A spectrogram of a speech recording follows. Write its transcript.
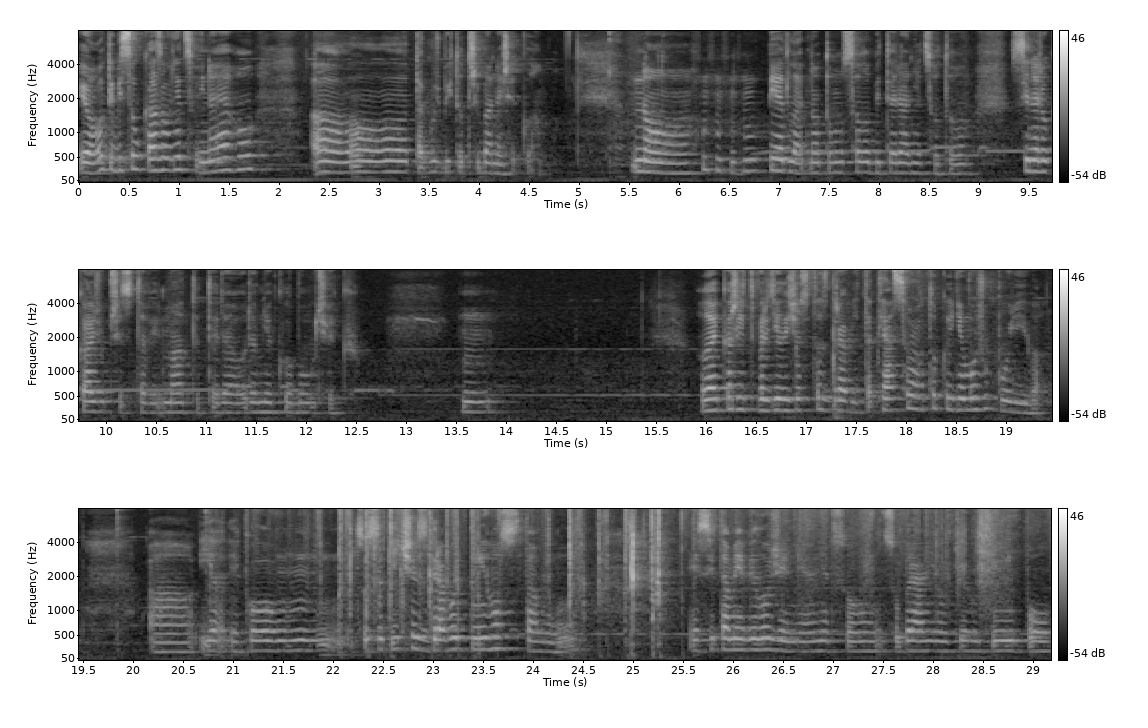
Jo, kdyby se ukázal něco jiného, uh, tak už bych to třeba neřekla. No, pět let, no to muselo být teda něco, to si nedokážu představit. Máte teda ode mě klobouček. Hm. Lékaři tvrdili, že jste zdraví, tak já se na to klidně můžu podívat. A je, jako, hm, co se týče zdravotního stavu, jestli tam je vyloženě něco, co brání otěhotnění po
